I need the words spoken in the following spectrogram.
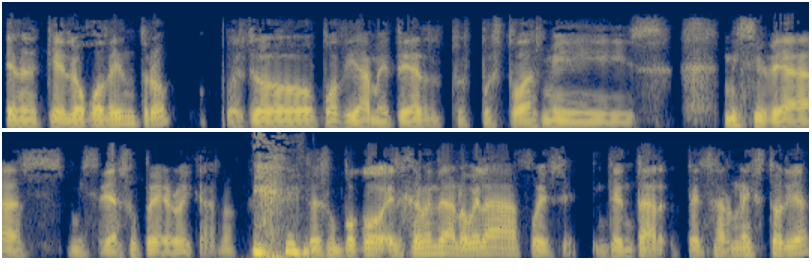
en el que luego dentro, pues yo podía meter pues, pues todas mis, mis ideas, mis ideas superheroicas, ¿no? Entonces un poco, el germen de la novela fue ese, intentar pensar una historia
